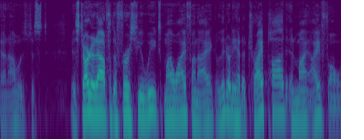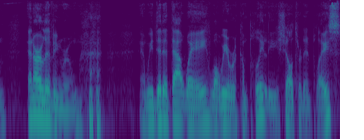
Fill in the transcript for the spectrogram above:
and I was just. It started out for the first few weeks. My wife and I literally had a tripod and my iPhone in our living room. and we did it that way while we were completely sheltered in place.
